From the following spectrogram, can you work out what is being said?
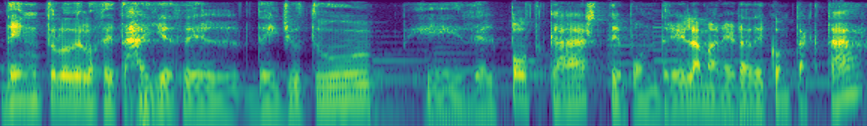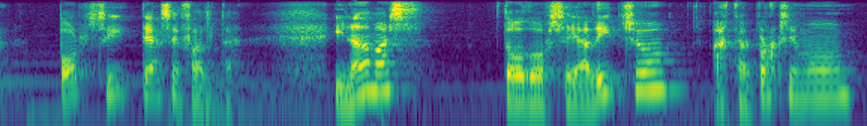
Dentro de los detalles del, de YouTube y del podcast te pondré la manera de contactar por si te hace falta. Y nada más, todo se ha dicho. Hasta el próximo.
